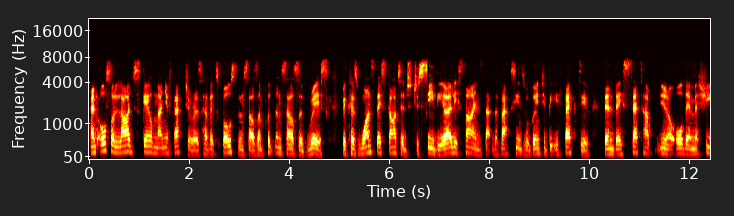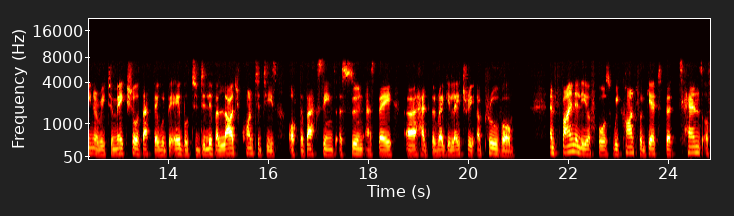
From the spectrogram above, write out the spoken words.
And also large scale manufacturers have exposed themselves and put themselves at risk because once they started to see the early signs that the vaccines were going to be effective, then they set up, you know, all their machinery to make sure that they would be able to deliver large quantities of the vaccines as soon as they uh, had the regulatory approval. And finally, of course, we can't forget the tens of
